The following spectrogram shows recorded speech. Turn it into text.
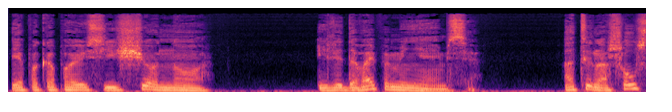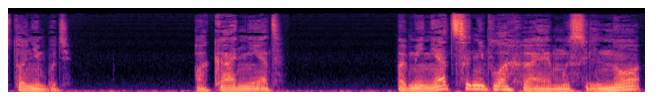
Я покопаюсь еще, но...» «Или давай поменяемся. А ты нашел что-нибудь?» «Пока нет». «Поменяться — неплохая мысль, но...»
